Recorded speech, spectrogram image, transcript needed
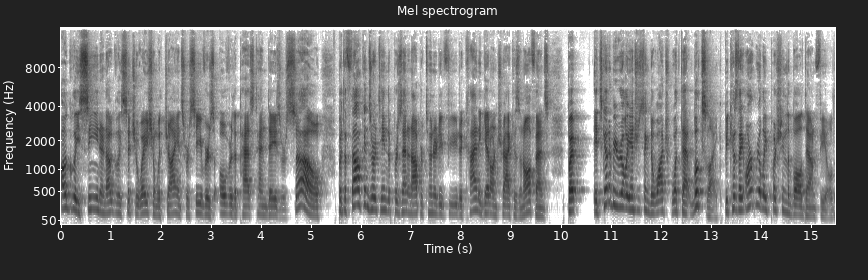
ugly scene, an ugly situation with Giants receivers over the past 10 days or so. But the Falcons are a team that present an opportunity for you to kind of get on track as an offense. But it's going to be really interesting to watch what that looks like because they aren't really pushing the ball downfield.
